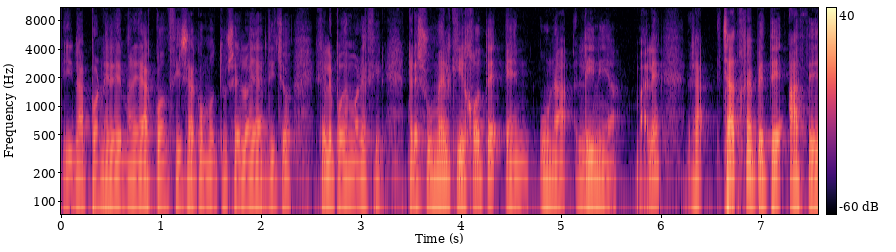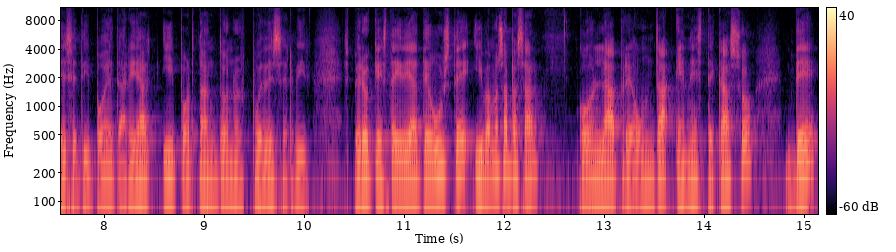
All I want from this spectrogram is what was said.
y la pone de manera concisa como tú se lo hayas dicho, que le podemos decir, resume el Quijote en una línea, ¿vale? O sea, ChatGPT hace ese tipo de tareas y por tanto nos puede servir. Espero que esta idea te guste y vamos a pasar con la pregunta, en este caso, de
